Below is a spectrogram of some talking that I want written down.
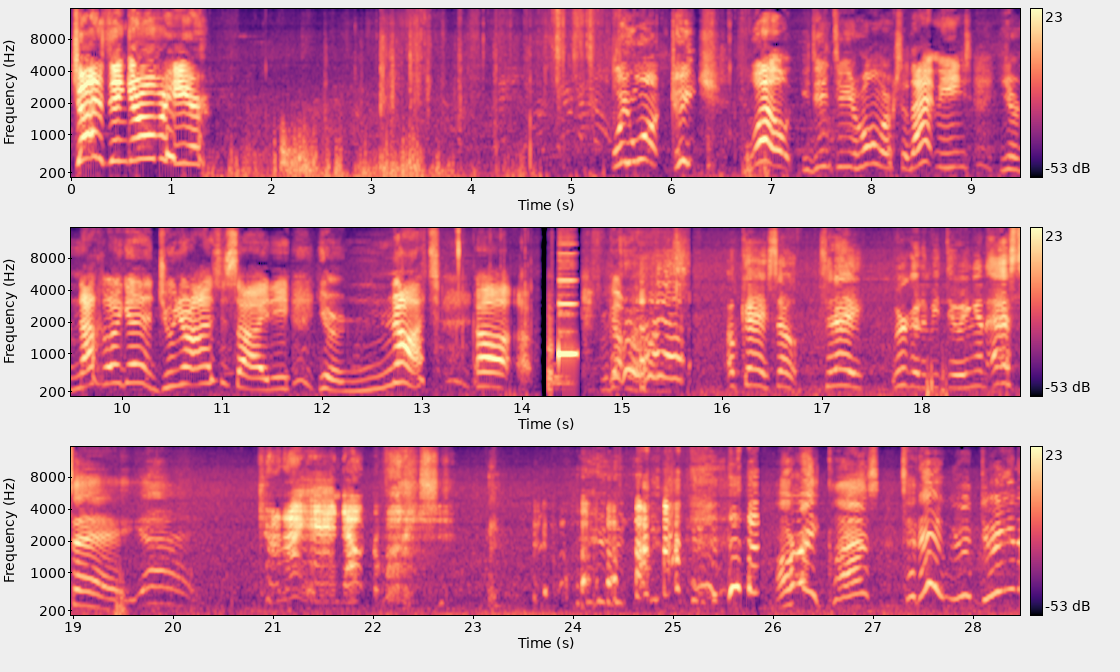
Jonathan, get over here! What do you want? Teach. Well, you didn't do your homework, so that means you're not going to get a junior high society. You're not. Uh, uh, forgot my lines. Okay, so today we're going to be doing an essay. Yay! Can I hand out the books? All right, class. Today we're doing an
